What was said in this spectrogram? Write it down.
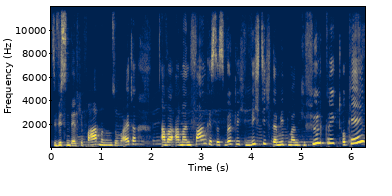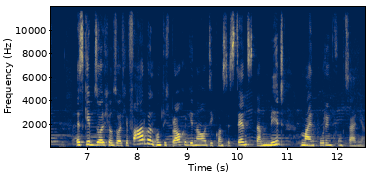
sie wissen, welche Farben und so weiter. Aber am Anfang ist es wirklich wichtig, damit man Gefühl kriegt, okay, es gibt solche und solche Farben und ich brauche genau die Konsistenz, damit mein Puring funktioniert.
